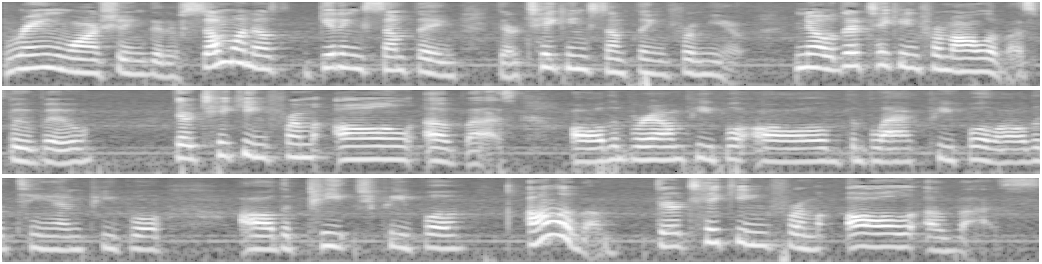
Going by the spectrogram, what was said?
brainwashing that if someone else getting something, they're taking something from you. No, they're taking from all of us, boo boo. They're taking from all of us. all the brown people, all the black people, all the tan people, all the peach people, all of them. They're taking from all of us.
